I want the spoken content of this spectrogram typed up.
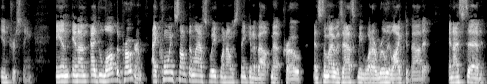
interesting. And and I, I love the program. I coined something last week when I was thinking about MetPro, and somebody was asking me what I really liked about it, and I said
